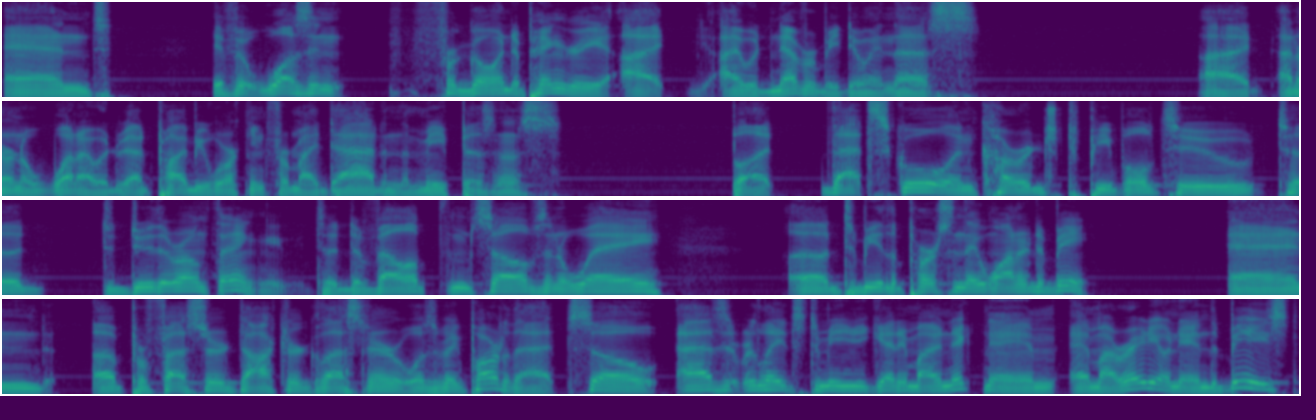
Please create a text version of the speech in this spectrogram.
and if it wasn't for going to Pingree, I I would never be doing this. I I don't know what I would. I'd probably be working for my dad in the meat business, but that school encouraged people to to to do their own thing, to develop themselves in a way uh, to be the person they wanted to be. And uh, Professor Dr. Glessner was a big part of that. So, as it relates to me getting my nickname and my radio name, The Beast,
